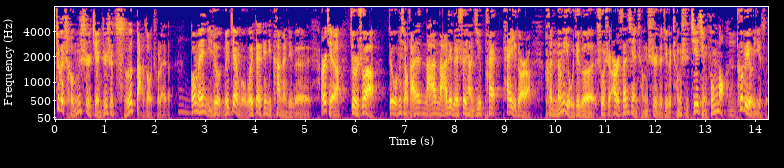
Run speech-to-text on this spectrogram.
这个城市简直是瓷打造出来的。嗯，光美你就没见过，我再给你看看这个，而且啊，就是说啊，这我们小韩拿拿这个摄像机拍拍一段啊，很能有这个说是二三线城市的这个城市街景风貌，嗯特别有意思。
